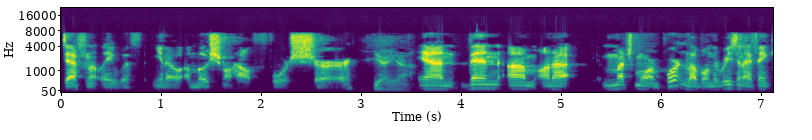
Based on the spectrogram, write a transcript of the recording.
definitely with, you know, emotional health for sure. Yeah, yeah. And then um, on a much more important level, and the reason I think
